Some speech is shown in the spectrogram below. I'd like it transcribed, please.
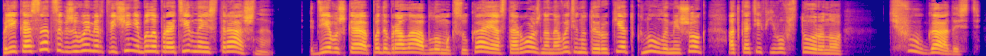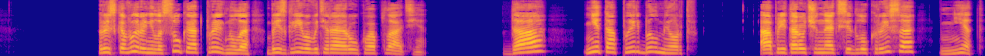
Прикасаться к живой мертвечине было противно и страшно. Девушка подобрала обломок сука и осторожно на вытянутой руке ткнула мешок, откатив его в сторону. Тьфу, гадость! Рыска выронила сук и отпрыгнула, брезгливо вытирая руку о платье. Да, не топырь был мертв а притороченная к седлу крыса — нет.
